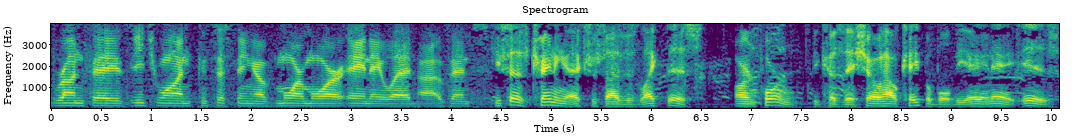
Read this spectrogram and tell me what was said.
run phase, each one consisting of more and more ANA-led uh, events. He says training exercises like this are important because they show how capable the ANA is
